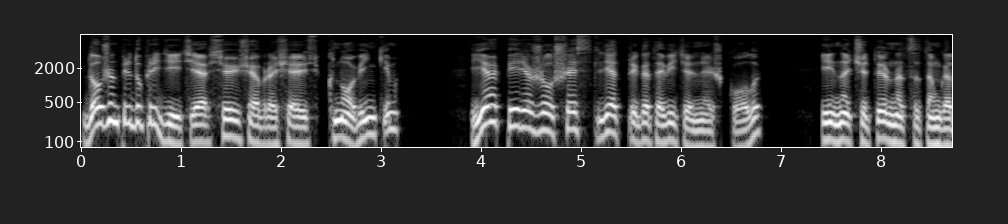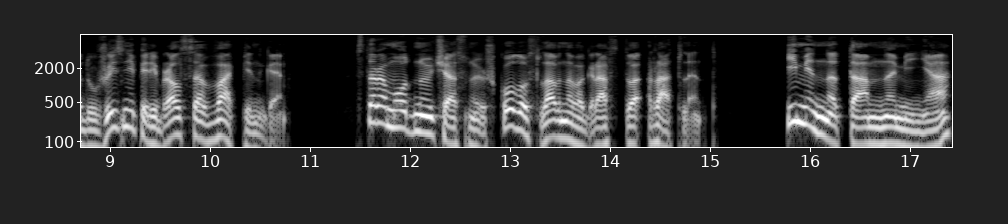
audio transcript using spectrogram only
должен предупредить, я все еще обращаюсь к новеньким, я пережил шесть лет приготовительной школы и на четырнадцатом году жизни перебрался в Аппингем, старомодную частную школу славного графства Ратленд. Именно там на меня,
